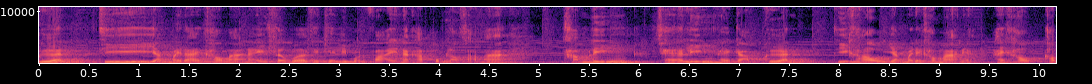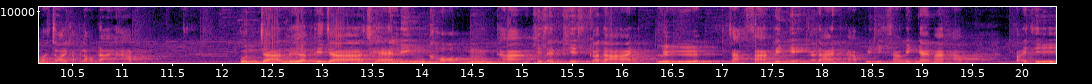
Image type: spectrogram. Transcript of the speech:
เพื่อนๆ ที่ยังไม่ได้เข้ามาในเซิร์ฟเวอร์ KK Remote Fight นะครับผมเราสามารถทำลิงก์แชร์ลิงก์ให้กับเพื่อนที่เขายังไม่ได้เข้ามาเนี่ยให้เขาเข้ามาจอยกับเราได้ครับคุณจะเลือกที่จะแชร์ลิงก์ของทาง Kiss and Kiss ก็ได้ หรือจะสร้างลิงก์เองก็ได้นะครับ วิธีสร้างลิงก์ง่ายมากครับ ไปที่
